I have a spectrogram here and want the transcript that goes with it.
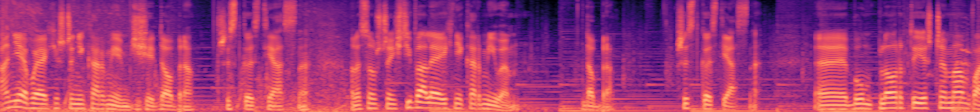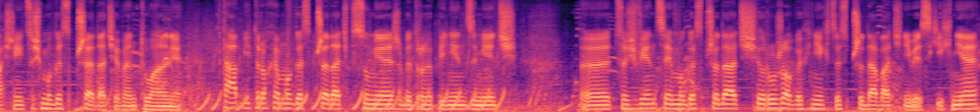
A nie, bo ja ich jeszcze nie karmiłem dzisiaj, dobra. Wszystko jest jasne. One są szczęśliwe, ale ja ich nie karmiłem. Dobra. Wszystko jest jasne. E, boom, plorty jeszcze mam, właśnie, i coś mogę sprzedać ewentualnie. Tabi trochę mogę sprzedać w sumie, żeby trochę pieniędzy mieć. E, coś więcej mogę sprzedać. Różowych nie chcę sprzedawać, niebieskich nie.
